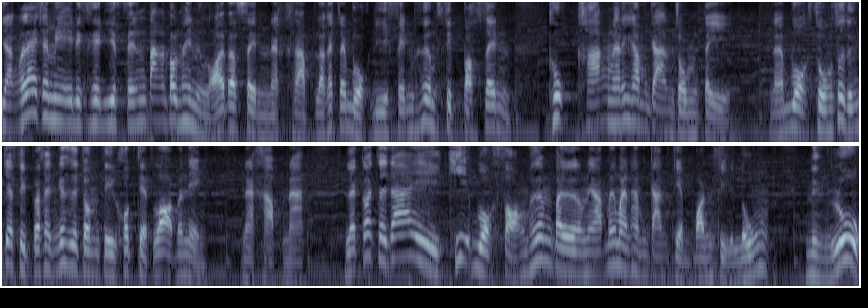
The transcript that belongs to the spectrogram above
อย่างแรกจะมี ADK Defense ตั้งต้นให้ 100%นะครับ แล้วก็จะบวก Defense เพิ่ม 10%ทุกครั้งนะที่ทำการโจมตีนะบวกสูงสุดถึง 70%ก็คือโจมตีครบ 7 รอบนั่นเองนะครับนะแล้วก็จะได้คีบวก 2 เพิ่มเติมนะครับเมื่อมันทำการเก็บบอลสีลุ้ง 1 ลูก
